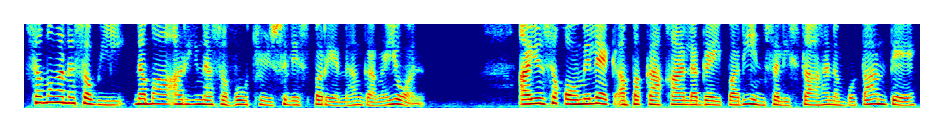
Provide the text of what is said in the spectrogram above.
sa mga nasawi na maaari na sa voters list pa rin hanggang ngayon. Ayon sa COMELEC, ang pagkakalagay pa rin sa listahan ng botante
